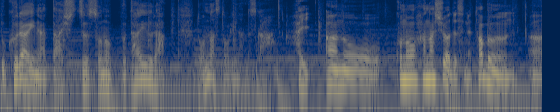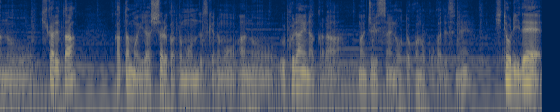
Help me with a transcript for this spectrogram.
ウクライナ脱出その舞台裏。どんなストーリーなんですか？はい、あのこの話はですね、多分あの聞かれた方もいらっしゃるかと思うんですけども、あのウクライナからまあ11歳の男の子がですね、一人で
